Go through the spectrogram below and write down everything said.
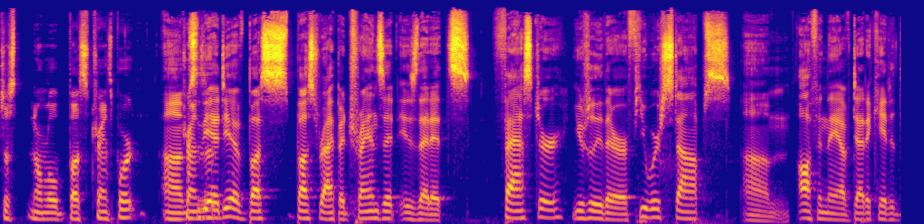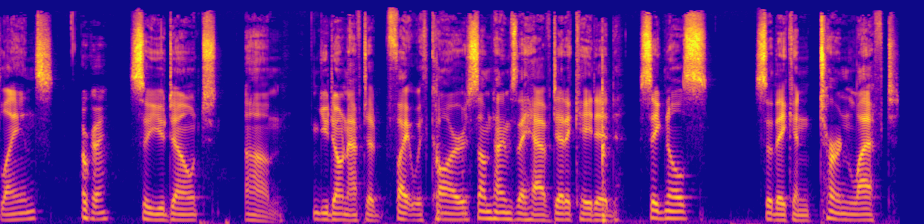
just normal bus transport? Um, so Transit? the idea of bus bus rapid transit is that it's faster. Usually there are fewer stops. Um, often they have dedicated lanes, Okay. so you don't um, you don't have to fight with cars. Sometimes they have dedicated signals, so they can turn left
